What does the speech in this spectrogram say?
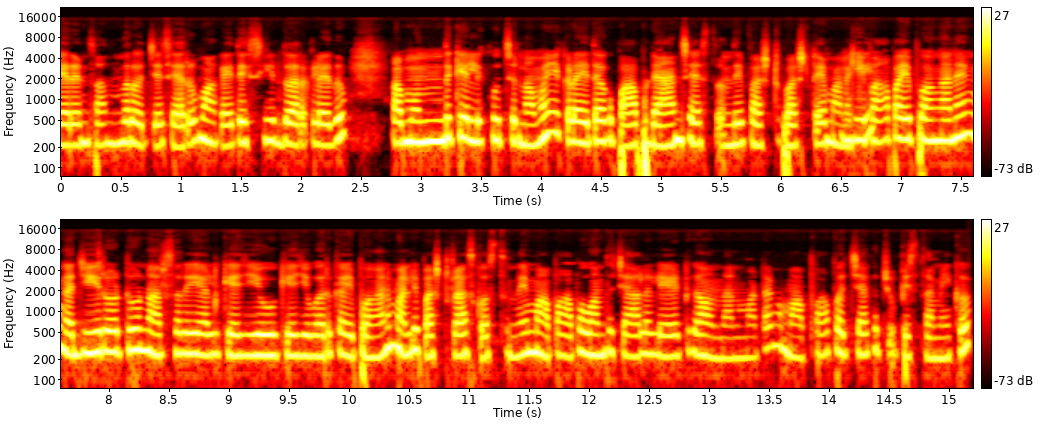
పేరెంట్స్ అందరూ వచ్చేసారు. మాకైతే సీట్ దొరకలేదు. ఆ ముందుకు వెళ్ళి కూర్చున్నాము. ఇక్కడైతే ఒక పాప డ్యాన్స్ చేస్తుంది ఫస్ట్ ఫస్టే మనకి. పాప అయిపోగానే ఇంకా zero to nursery LKG UKG వరకు అయిపోగానే మళ్ళీ ఫస్ట్ క్లాస్కి వస్తుంది. మా పాప వంతు చాలా లేట్గా ఉందన్నమాట. మా పాప వచ్చాక చూపిస్తాను మీకు.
